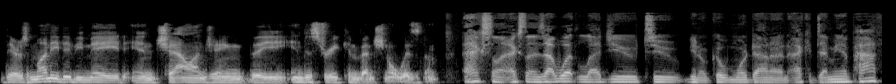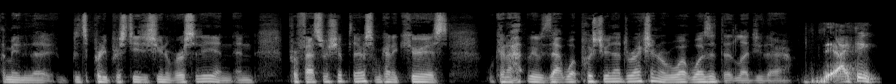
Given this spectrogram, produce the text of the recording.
there's money to be made in challenging the industry conventional wisdom. Excellent, excellent. Is that what led you to you know go more down an academia path? I mean, the, it's a pretty prestigious university and, and professorship there. So I'm kind of curious. Kind of was that what pushed you in that direction, or what was it that led you there? I think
